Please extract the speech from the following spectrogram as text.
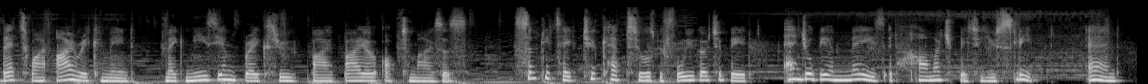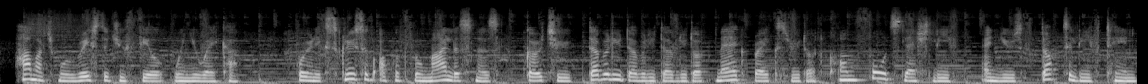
That's why I recommend Magnesium Breakthrough by BiOptimizers. Simply take two capsules before you go to bed, and you'll be amazed at how much better you sleep and how much more rested you feel when you wake up. For an exclusive offer for my listeners, go to www.magbreakthrough.com forward slash leaf and use Dr. Leaf 10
